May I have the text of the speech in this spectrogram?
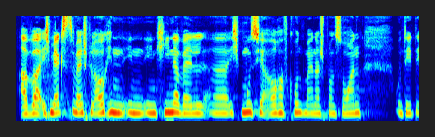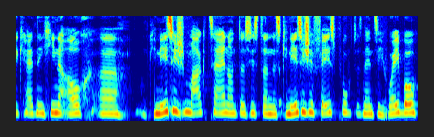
Aber ich merke es zum Beispiel auch in, in, in China, weil äh, ich muss ja auch aufgrund meiner Sponsoren und Tätigkeiten in China auch äh, am chinesischen Markt sein und das ist dann das chinesische Facebook, das nennt sich Weibo.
